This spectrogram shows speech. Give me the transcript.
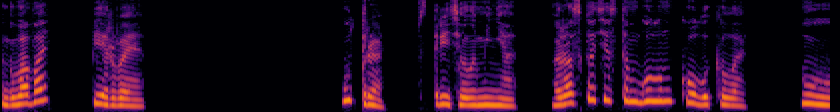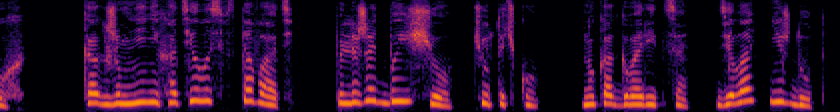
Глава первая. Утро встретило меня раскатистым гулом колокола. Ух, как же мне не хотелось вставать. Полежать бы еще чуточку. Но, как говорится, дела не ждут.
